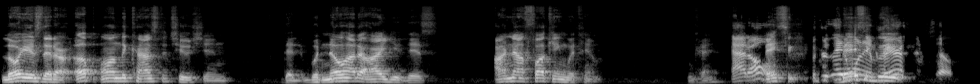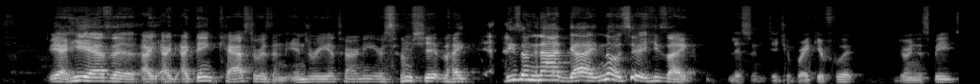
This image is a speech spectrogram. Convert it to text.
lawyers that are up on the constitution that would know how to argue this are not fucking with him okay At all. Basic- because they don't want to embarrass themselves. Yeah, he has a. I, I I think Castor is an injury attorney or some shit. Like these are not guys. No, seriously. He's like, listen, did you break your foot during the speech?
